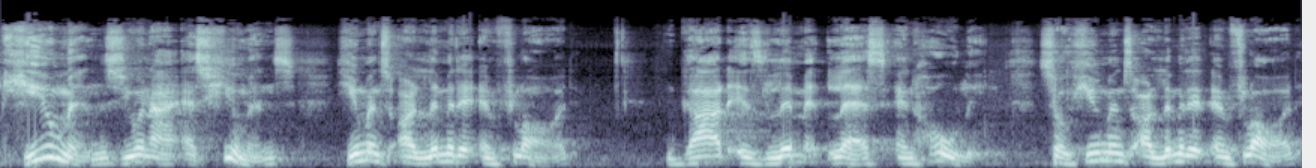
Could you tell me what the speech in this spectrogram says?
Humans, you and I as humans, humans are limited and flawed. God is limitless and holy. So humans are limited and flawed.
